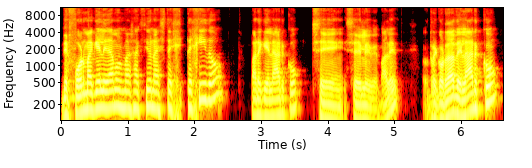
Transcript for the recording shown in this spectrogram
De forma que le damos más acción a este tejido para que el arco se, se eleve, ¿vale? Recordad el arco,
